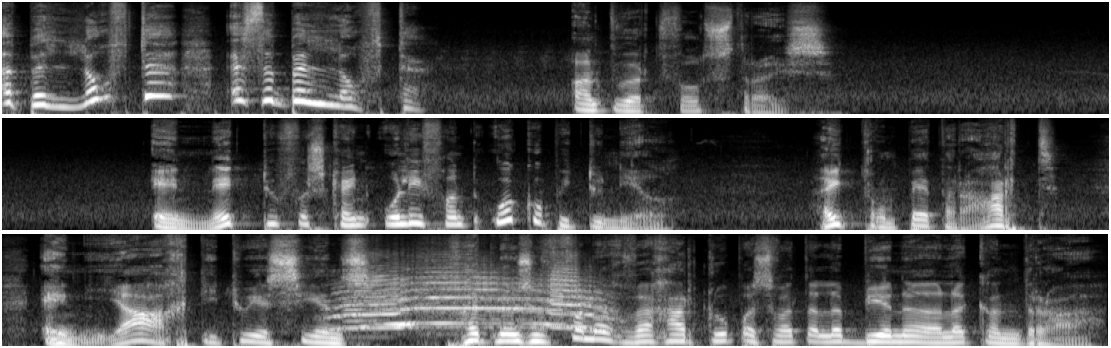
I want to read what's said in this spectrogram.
'n Belofte is 'n belofte. Antwoord volstruis. En net toe verskyn Olifant ook op die toneel. Hy trompeter hard en jaag die twee seuns wat nou so vinnig weghardloop as wat hulle bene hulle kan dra.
